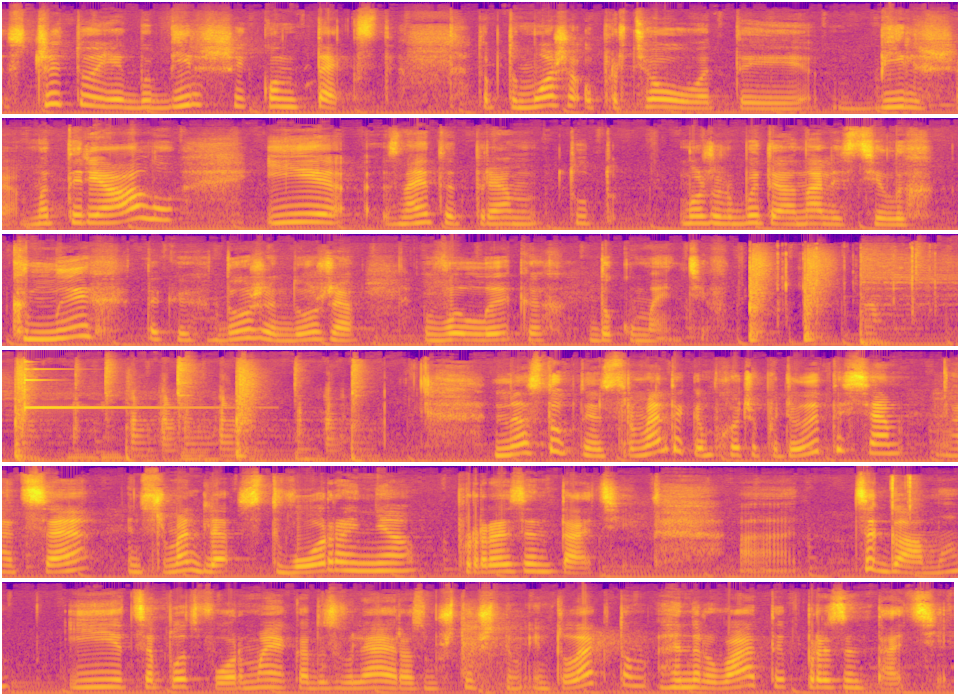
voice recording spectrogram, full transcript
е, зчитує якби більший контекст, тобто може опрацьовувати більше матеріалу, і знаєте, прям тут може робити аналіз цілих книг, таких дуже дуже великих документів. Наступний інструмент, яким хочу поділитися, це інструмент для створення презентацій. Це гама, і це платформа, яка дозволяє разом з штучним інтелектом генерувати презентації.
